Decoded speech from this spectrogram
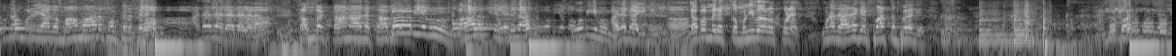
முதல் முறையாக மாமான்னு கூப்பிட்டிருக்கிறேன் அடடடடடடா. கம்பன் காணாத காவியம். காவியமும். காலத்தில் எழுதாத ஓவியமும். ஓவியமும். அழகாயுது. தபம் இருக்க முனிவர்கள் கூட உனது அழகை பார்த்த பிறகு. இந்த பாடுமொழியால்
